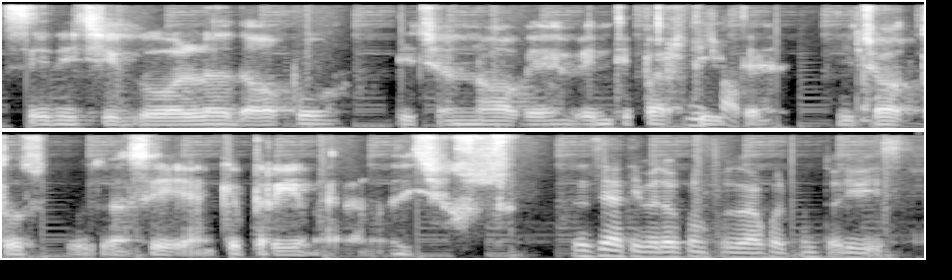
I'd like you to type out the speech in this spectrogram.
16 gol dopo 19, 20 partite. 18, 18 scusa, sì, anche prima erano 18. Stasera ti vedo confuso da quel punto di vista.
